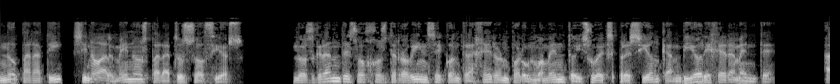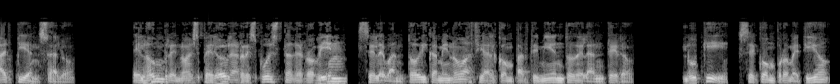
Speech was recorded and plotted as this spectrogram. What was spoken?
No para ti, sino al menos para tus socios. Los grandes ojos de Robin se contrajeron por un momento y su expresión cambió ligeramente. Ah, piénsalo. El hombre no esperó la respuesta de Robin, se levantó y caminó hacia el compartimiento delantero. Lucky, ¿se comprometió?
